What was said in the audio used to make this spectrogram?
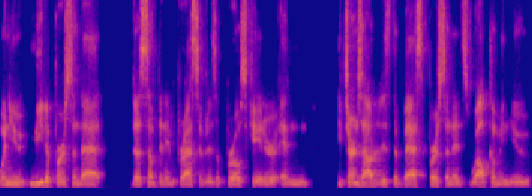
when you meet a person that does something impressive, is a pro skater, and it turns out it is the best person and it's welcoming you.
